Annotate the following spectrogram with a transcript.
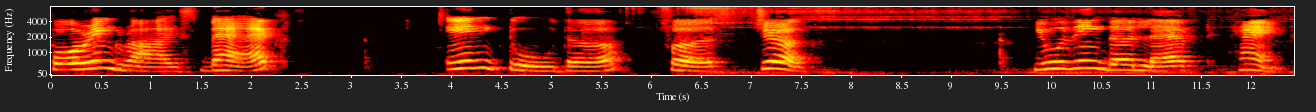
pouring rice back into the first jug using the left hand.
